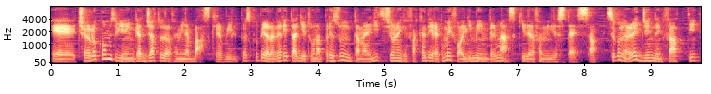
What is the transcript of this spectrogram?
Eh, Sherlock Holmes viene ingaggiato dalla famiglia Baskerville per scoprire la verità dietro una presunta maledizione che fa cadere come fogli i membri maschi della famiglia stessa. Secondo la leggenda, infatti,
